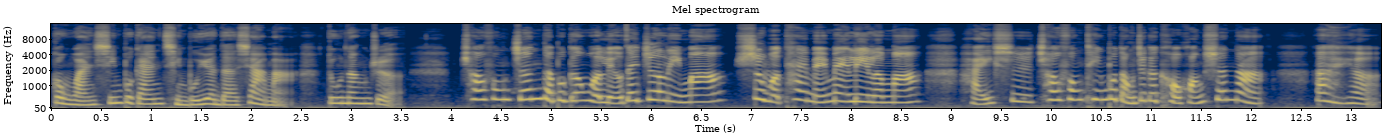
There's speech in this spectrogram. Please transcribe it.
贡丸心不甘情不愿地下马，嘟囔着：“超风真的不跟我留在这里吗？是我太没魅力了吗？还是超风听不懂这个口簧声呐？哎呀，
